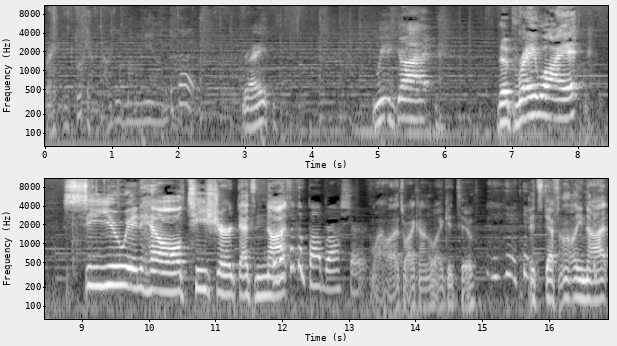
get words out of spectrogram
Right? Look at it. Mamma Mia What's up? right? We've got the Bray Wyatt See You in Hell t shirt. That's It not. looks like a Bob Ross shirt. Wow, that's why I kind of like it too. it's definitely not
